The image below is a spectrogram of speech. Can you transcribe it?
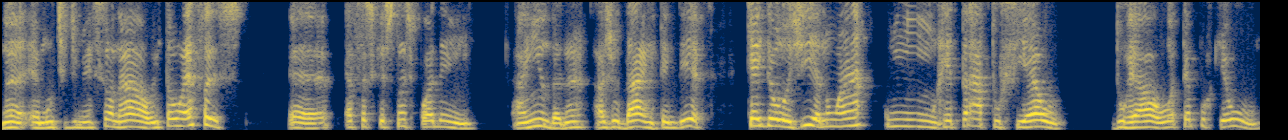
né, é multidimensional. Então essas é, essas questões podem ainda né, ajudar a entender que a ideologia não é um retrato fiel do real, ou até porque o,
